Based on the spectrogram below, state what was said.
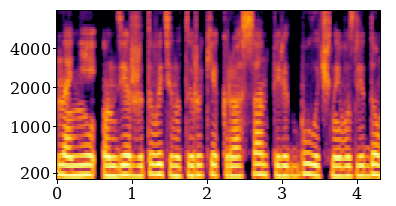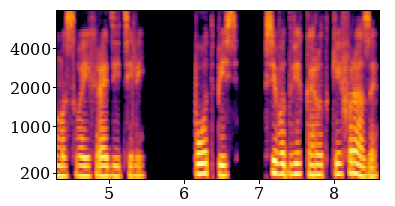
На ней он держит в вытянутой руке круассан перед булочной возле дома своих родителей. Подпись — всего две короткие фразы.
